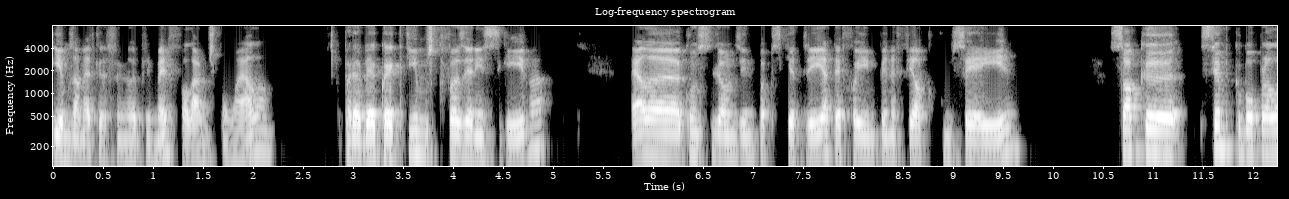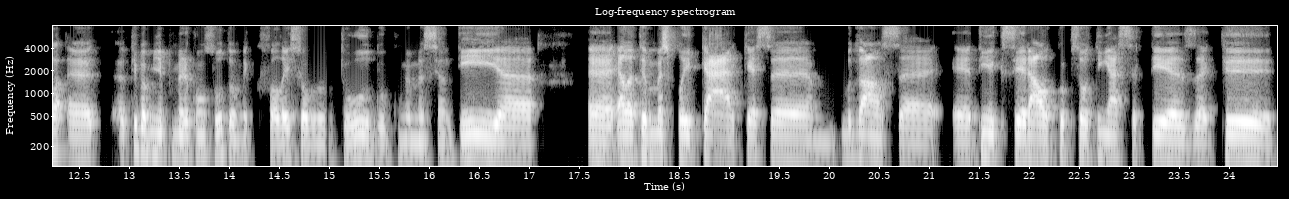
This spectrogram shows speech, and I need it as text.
íamos à médica da família primeiro, falarmos com ela, para ver o que é que tínhamos que fazer em seguida. Ela aconselhou-nos ir para a psiquiatria, até foi em Penafiel que comecei a ir. Só que sempre que vou para lá, uh, eu tive a minha primeira consulta, onde é falei sobre tudo, como me sentia. Uh, ela teve-me a explicar que essa mudança uh, tinha que ser algo que a pessoa tinha a certeza que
